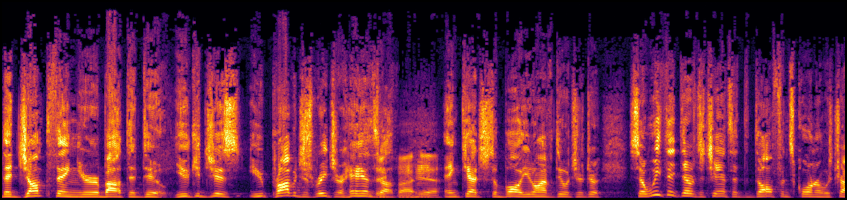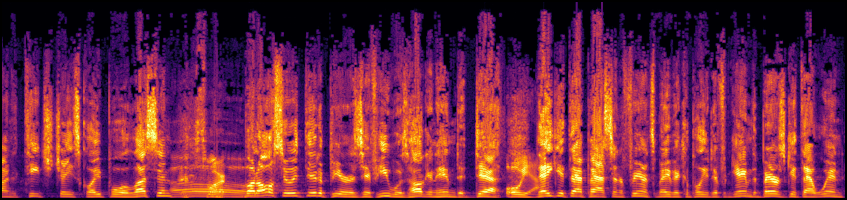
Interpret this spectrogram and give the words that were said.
the jump thing you're about to do. You could just, you probably just reach your hands Six, up five, yeah. and catch the ball. You don't have to do what you're doing. So we think there was a chance that the Dolphins corner was trying to teach Chase Claypool a lesson. Oh. Smart. But also, it did appear as if he was hugging him to death. Oh, yeah. They get that pass interference, maybe a completely different game. The Bears get that win.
